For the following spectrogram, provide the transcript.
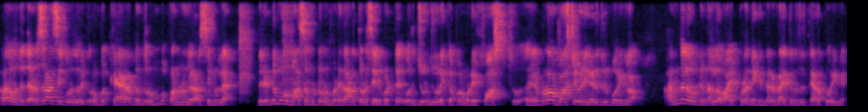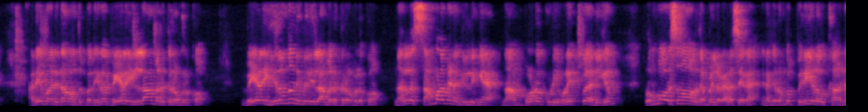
அதாவது வந்து தனுசு ராசியை பொறுத்த வரைக்கும் ரொம்ப கேராக வந்து ரொம்ப பண்ணணுங்கிற அவசியம் இல்லை. இந்த ரெண்டு மூணு மாதம் மட்டும் ரொம்ப நிதானத்தோடு செயல்பட்டு ஒரு ஜூன் ஜூலைக்கு அப்புறம் உங்களுடைய ஃபாஸ்ட் எவ்வளோ பாசிட்டிவாக நீங்கள் எடுத்துகிட்டு போகிறீங்களோ அந்தளவுக்கு நல்ல வாய்ப்புகளை நீங்கள் இந்த ரெண்டாயிரத்தி இருபது தேட போகிறீங்க அதே மாதிரி தான் வந்து பார்த்திங்கன்னா வேலை இல்லாமல் இருக்கிறவங்களுக்கும் வேலை இருந்தும் நிம்மதி இல்லாமல் இருக்கிறவங்களுக்கும் நல்ல சம்பளம் எனக்கு இல்லைங்க. நான் போடக்கூடிய உழைப்பு அதிகம். ரொம்ப வருஷமாக ஒரு கம்பெனியில் வேலை செய்கிறேன் எனக்கு ரொம்ப பெரிய அளவுக்கான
